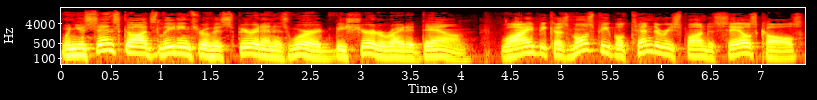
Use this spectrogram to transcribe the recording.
When you sense God's leading through His Spirit and His Word, be sure to write it down. Why? Because most people tend to respond to sales calls,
